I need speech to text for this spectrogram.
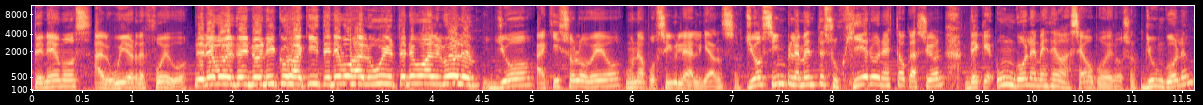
Tenemos al Weaver de fuego. Tenemos el Deinonychus aquí. Tenemos al Weaver. Tenemos al Golem. Yo aquí solo veo una posible alianza. Yo simplemente sugiero en esta ocasión de que un Golem es demasiado poderoso. Y un Golem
